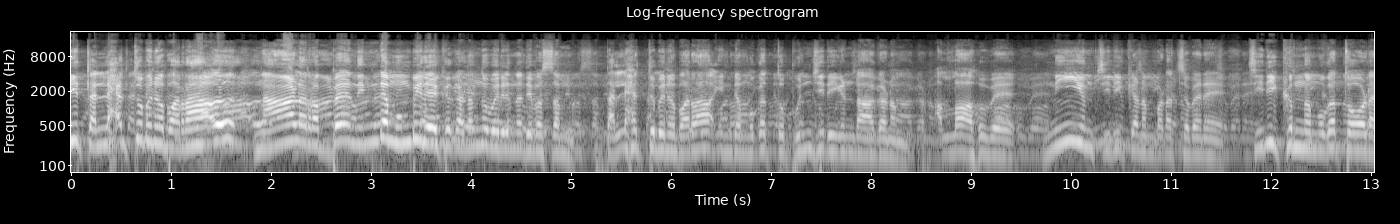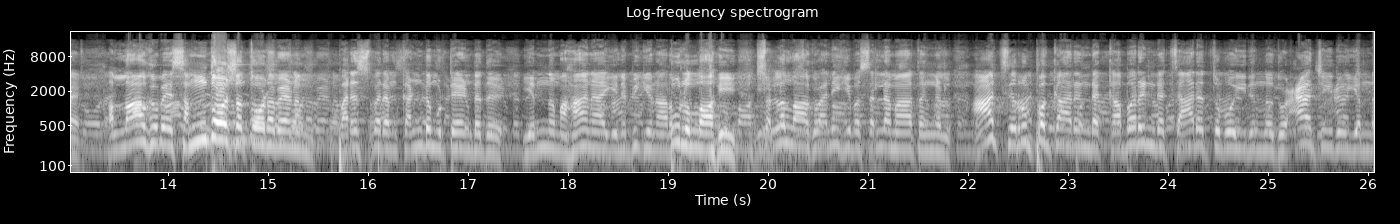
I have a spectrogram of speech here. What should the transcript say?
ഈ തല്ലഹത്തുബിന് പറാ നാളെ റബ്ബെ നിന്റെ മുമ്പിലേക്ക് കടന്നു വരുന്ന ദിവസം തൽഹത്തുബിന് ബറാഇന്റെ മുഖത്ത് പുഞ്ചിരി ഉണ്ടാകണം. അള്ളാഹുവേ നീയും ചിരിക്കണം പടച്ചവനെ. ചിരിക്കുന്ന മുഖത്തോടെ അള്ളാഹുവെ സന്തോഷത്തോടെ വേണം പരസ്പരം കണ്ടുമുട്ടേണ്ടത് എന്ന് മഹാനായി സ്വല്ലല്ലാഹു അലൈഹി വസല്ലമ തങ്ങൾ ആ ചെറുപ്പക്കാരന്റെ കബറിന്റെ ചാരത്ത് പോയിരുന്ന് ദുആ ചെയ്തു എന്ന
